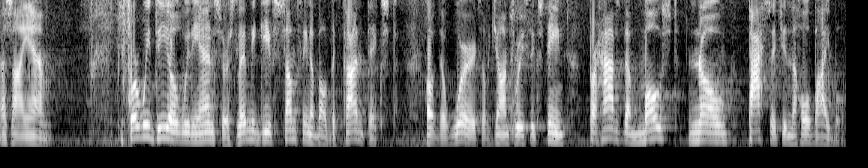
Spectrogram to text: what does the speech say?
as I am? Before we deal with the answers, let me give something about the context of the words of John 3:16, perhaps the most known passage in the whole Bible.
